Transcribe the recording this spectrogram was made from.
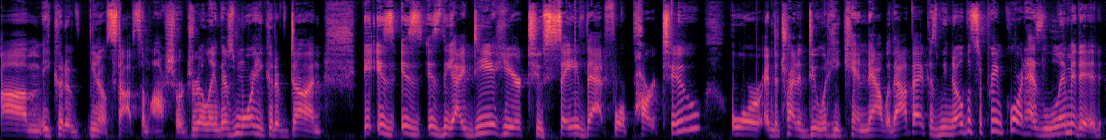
Um, he could have, you know, stopped some offshore drilling. There's more he could have done. Is, is, is the idea here to save that for part two or, and to try to do what he can now without that? Because we know the Supreme Court has limited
